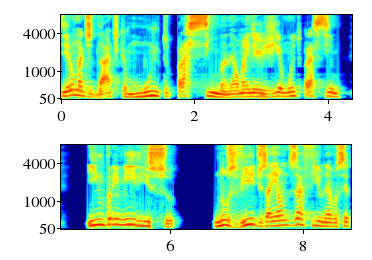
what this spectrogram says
ter uma didática muito para cima, né? uma energia muito para cima. E imprimir isso nos vídeos aí é um desafio, né? Você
